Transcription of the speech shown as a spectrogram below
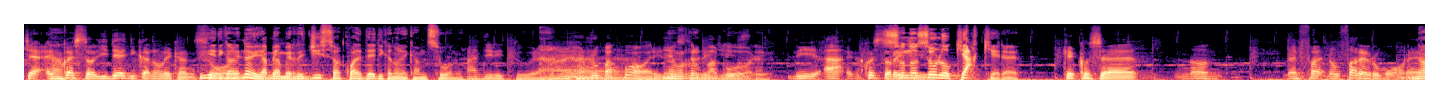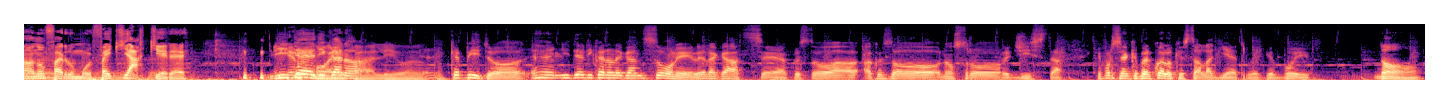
Cioè, Ah. questo gli dedicano le canzoni. Dedicano- noi abbiamo il registro al quale dedicano le canzoni. Addirittura. Eh. È un rubacuori. È un rubacuori. Di- ah, questo Sono regista. solo chiacchiere. Che cos'è? Non, non fa- non fare rumore. No, non fai rumore, fai chiacchiere. Gli dedicano. fa lì? Eh, capito? Eh, gli dedicano le canzoni, le ragazze a questo, a, a questo nostro regista. Che forse è anche per quello che sta là dietro. Perché voi. No?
